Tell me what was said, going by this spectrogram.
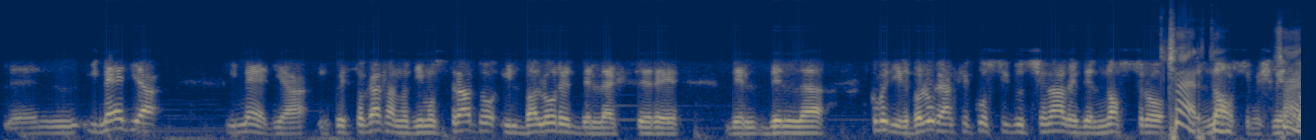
eh, i, media, i media in questo caso hanno dimostrato il valore dell'essere del, del come dire, il valore anche costituzionale del nostro, certo, del nostro mi ci certo,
